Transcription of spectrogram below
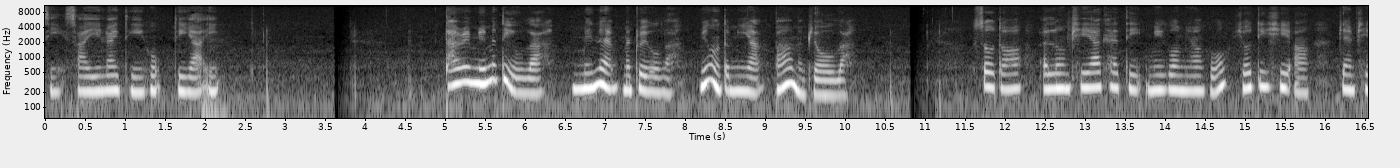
စီစာရေးလိုက်သည်ဟုသိရ၏ဒါရီမင်းမသိဘူးလားမင်းနဲ့မတွေ့ဘူးလားမင်းတို့သမီးကဘာမှမပြောဘူးလားဆိုတော့အလွန်ဖြေရခက်သည့်မိဂုံများကိုယုတ်တိရှိအောင်ပြန်ဖြေ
